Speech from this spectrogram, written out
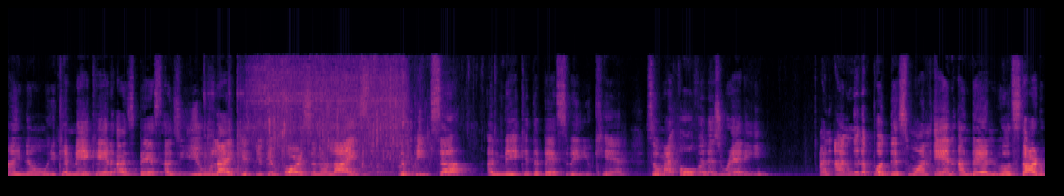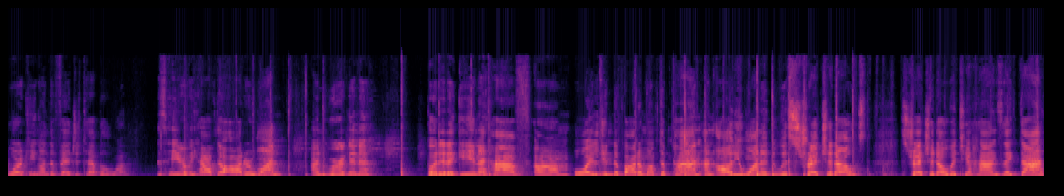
I know you can make it as best as you like it. You can personalize the pizza and make it the best way you can. So my oven is ready and I'm gonna put this one in and then we'll start working on the vegetable one. Here we have the other one and we're gonna put it again. I have um, oil in the bottom of the pan and all you want to do is stretch it out stretch it out with your hands like that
